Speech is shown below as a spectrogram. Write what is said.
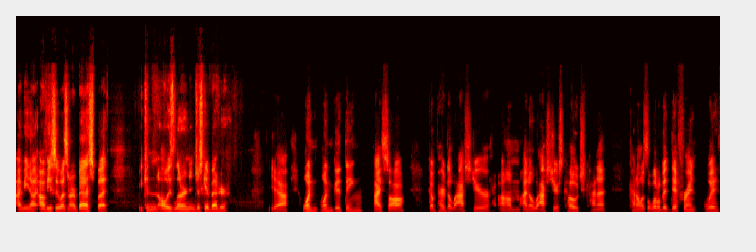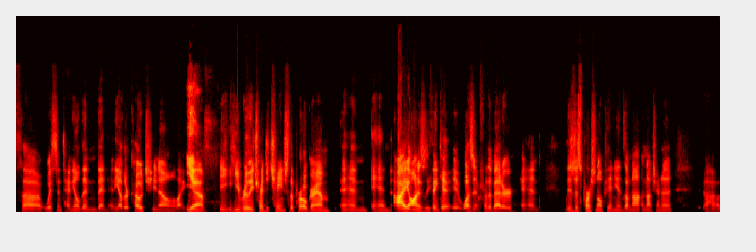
I mean, obviously, wasn't our best, but we can always learn and just get better. Yeah, one one good thing I saw compared to last year, um, I know last year's coach kind of kind of was a little bit different with uh with Centennial than than any other coach, you know, like yeah. He, he really tried to change the program and and I honestly think it, it wasn't for the better and these just personal opinions. I'm not I'm not trying to uh,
